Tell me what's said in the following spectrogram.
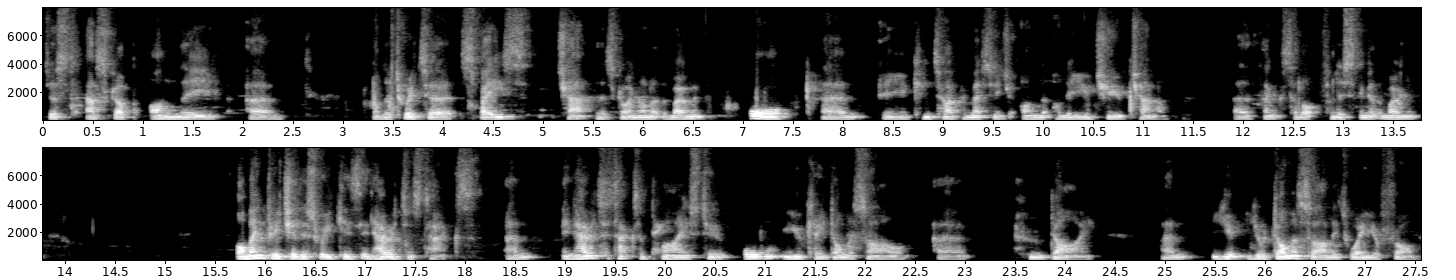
just ask up on the um, on the Twitter space chat that's going on at the moment, or um, you can type a message on on the YouTube channel. Uh, thanks a lot for listening at the moment. Our main feature this week is inheritance tax. Um, inheritance tax applies to all UK domicile uh, who die, um, you, your domicile is where you're from.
